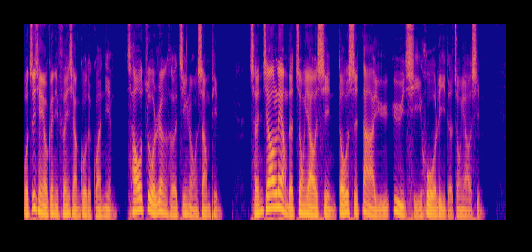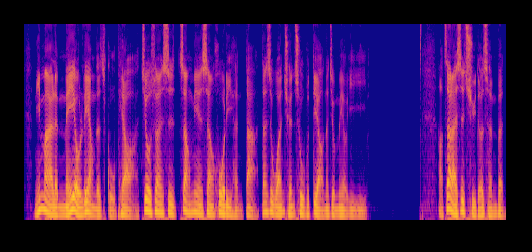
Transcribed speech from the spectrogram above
我之前有跟你分享过的观念，操作任何金融商品，成交量的重要性都是大于预期获利的重要性。你买了没有量的股票啊，就算是账面上获利很大，但是完全出不掉，那就没有意义。好，再来是取得成本，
